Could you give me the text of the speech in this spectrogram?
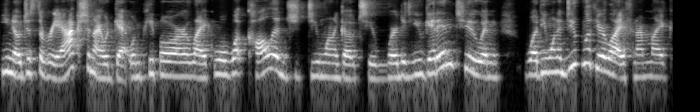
you know just the reaction i would get when people are like well what college do you want to go to? Where did you get into? And what do you want to do with your life? And i'm like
